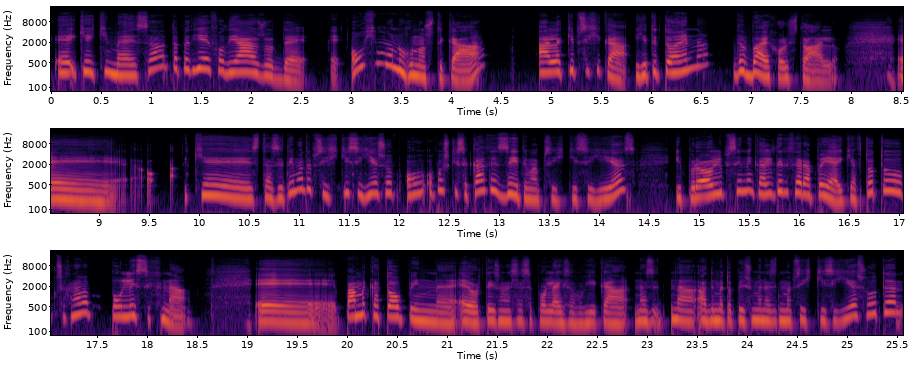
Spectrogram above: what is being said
Ε, και εκεί μέσα τα παιδιά εφοδιάζονται ε, όχι μόνο γνωστικά, αλλά και ψυχικά. Γιατί το ένα δεν πάει χωρίς το άλλο. Ε, και στα ζητήματα ψυχικής υγείας, όπως και σε κάθε ζήτημα ψυχικής υγείας, η πρόληψη είναι η καλύτερη θεραπεία και αυτό το ξεχνάμε πολύ συχνά. Ε, πάμε κατόπιν εορτής μέσα σε πολλά εισαγωγικά να, να αντιμετωπίσουμε ένα ζήτημα ψυχικής υγείας όταν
